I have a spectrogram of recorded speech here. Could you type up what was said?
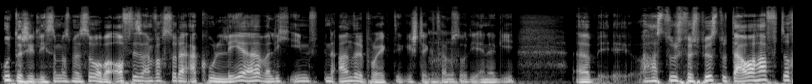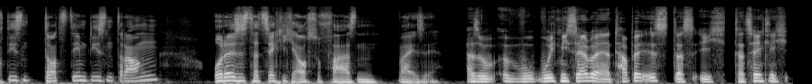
unterschiedlich, sagen wir es mal so. Aber oft ist einfach so der Akku leer, weil ich ihn in andere Projekte gesteckt mhm. habe, so die Energie. Äh, hast du, verspürst du dauerhaft durch diesen, trotzdem diesen Drang oder ist es tatsächlich auch so phasenweise? Also, äh, wo, wo ich mich selber ertappe, ist, dass ich tatsächlich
